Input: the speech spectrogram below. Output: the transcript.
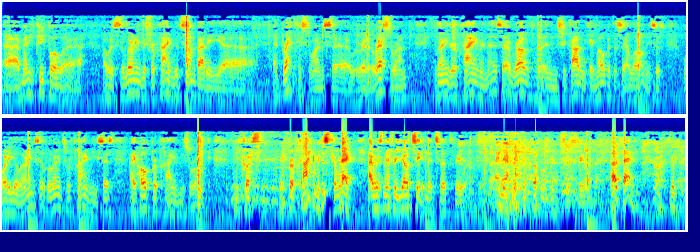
uh, many people. Uh, I was learning this Reb Chaim with somebody uh, at breakfast once. Uh, we were at a restaurant, learning the Reb Chaim, and this uh, Rav in Chicago came over to say hello, and he says, "What are you learning?" Said, "We're learning Reb Chaim." He says, "I hope Reb Chaim is wrong." because if Rav Chaim is correct, I was never Yotzi mitzvah tefillah. I never fulfilled mitzvah tefillah. Okay.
